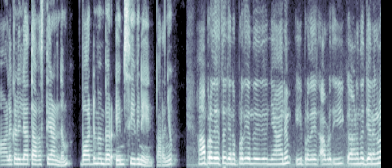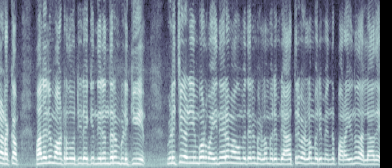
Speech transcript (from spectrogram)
ആളുകളില്ലാത്ത അവസ്ഥയാണെന്നും ward member M C Vinayan പറഞ്ഞു. ആ പ്രദേശത്തെ ജനപ്രതി എന്ന രീതിയിൽ ഞാനും ഈ പ്രദേശ അവിടെ ഈ കാണുന്ന ജനങ്ങളടക്കം പലരും വാട്ടർ അതോറിറ്റിയിലേക്ക് നിരന്തരം വിളിക്കുകയും വിളിച്ചു കഴിയുമ്പോൾ വൈകുന്നേരമാകുമ്പോഴത്തേനും വെള്ളം വരും രാത്രി വെള്ളം വരും എന്ന് പറയുന്നതല്ലാതെ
